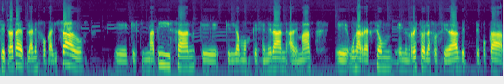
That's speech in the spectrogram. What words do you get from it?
se trata de planes focalizados que estigmatizan, que, digamos, que generan además una reacción en el resto de la sociedad de, de poca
